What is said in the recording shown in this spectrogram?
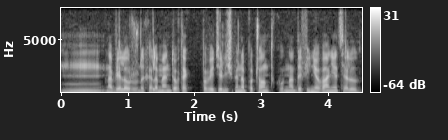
mm, na wiele różnych elementów. Tak powiedzieliśmy na początku, na definiowanie celu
